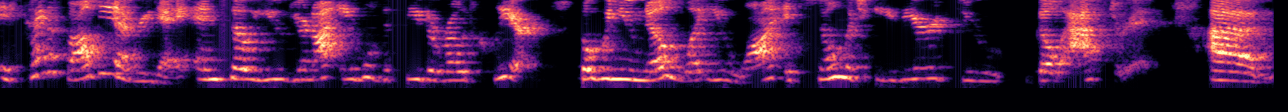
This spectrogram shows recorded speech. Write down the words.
it's kind of foggy every day. And so you you're not able to see the road clear. But when you know what you want, it's so much easier to go after it. Um,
